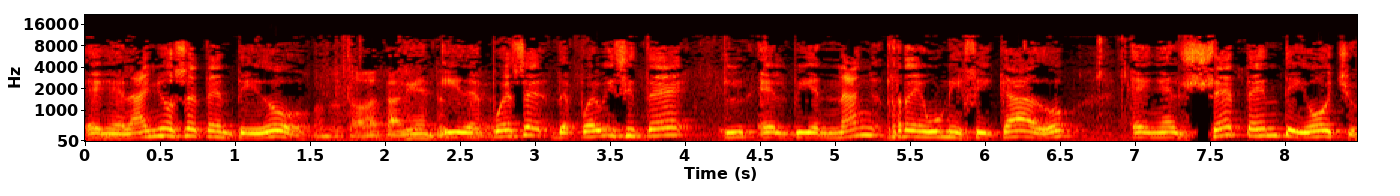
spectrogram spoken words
en el año 72. Cuando estaba caliente. Y después, después visité el Vietnam reunificado en el 78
